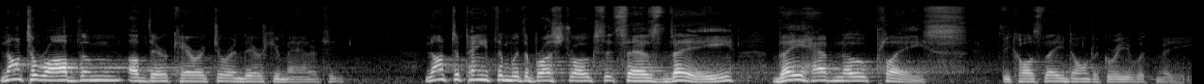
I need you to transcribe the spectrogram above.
not to rob them of their character and their humanity, not to paint them with the brushstrokes that says they, they have no place because they don't agree with me.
